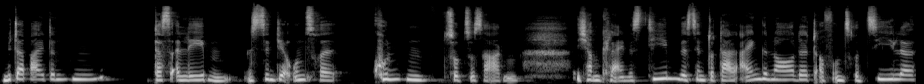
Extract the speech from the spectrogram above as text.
Mitarbeitenden das erleben. Es sind ja unsere Kunden sozusagen. Ich habe ein kleines Team, wir sind total eingenordet auf unsere Ziele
